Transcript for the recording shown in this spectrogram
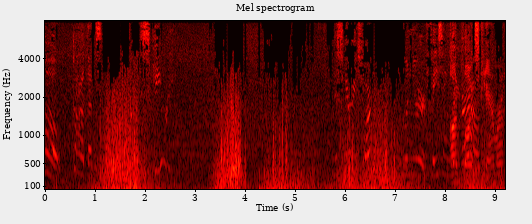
Oh God, that's that's scary. The scariest part when you're facing the unplugs ground. camera.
